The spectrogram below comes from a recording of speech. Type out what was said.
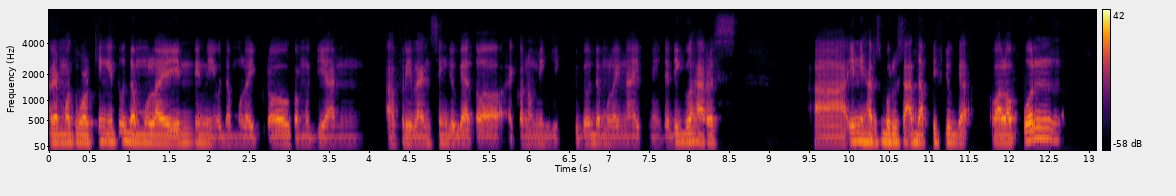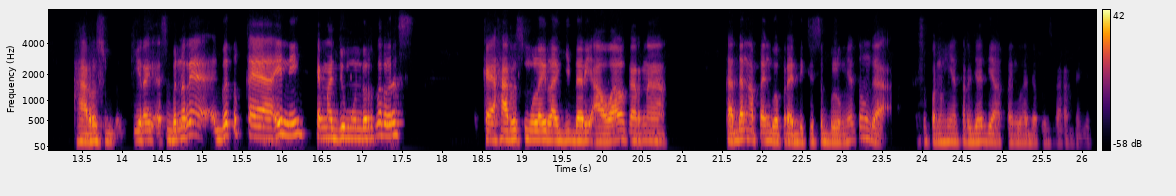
remote working itu udah mulai ini nih, udah mulai grow, kemudian uh, freelancing juga atau ekonomi gig juga udah mulai naik nih. Jadi gue harus uh, ini harus berusaha adaptif juga. Walaupun harus kira sebenarnya gue tuh kayak ini kayak maju mundur terus kayak harus mulai lagi dari awal karena kadang apa yang gue prediksi sebelumnya tuh nggak sepenuhnya terjadi apa yang gue hadapi sekarang kayak gitu.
